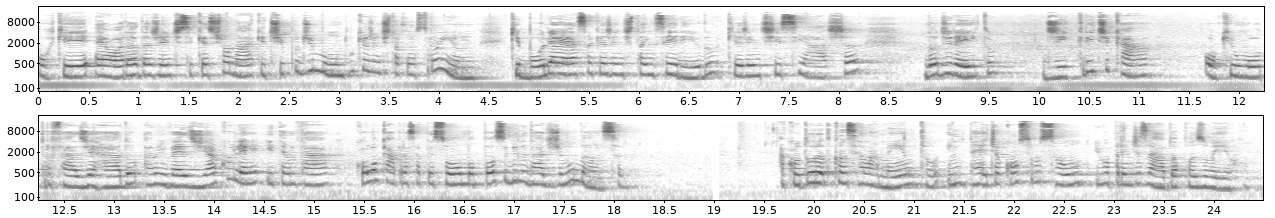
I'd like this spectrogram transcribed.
porque é hora da gente se questionar que tipo de mundo que a gente está construindo, que bolha é essa que a gente está inserido, que a gente se acha no direito de criticar o que um outro faz de errado, ao invés de acolher e tentar colocar para essa pessoa uma possibilidade de mudança. A cultura do cancelamento impede a construção e o aprendizado após o erro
